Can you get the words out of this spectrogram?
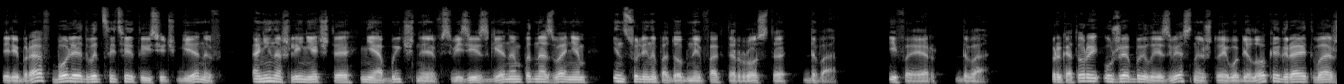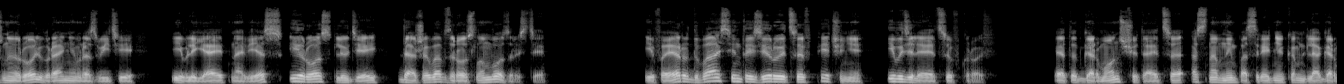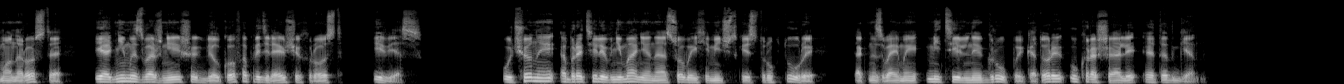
Перебрав более 20 тысяч генов, они нашли нечто необычное в связи с геном под названием инсулиноподобный фактор роста 2, ИФР-2, про который уже было известно, что его белок играет важную роль в раннем развитии и влияет на вес и рост людей даже во взрослом возрасте. ИФР-2 синтезируется в печени и выделяется в кровь. Этот гормон считается основным посредником для гормона роста и одним из важнейших белков, определяющих рост и вес. Ученые обратили внимание на особые химические структуры, так называемые метильные группы, которые украшали этот ген.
